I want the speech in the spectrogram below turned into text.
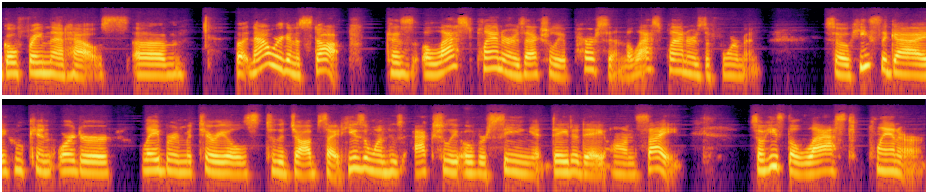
go frame that house. Um, but now we're going to stop because a last planner is actually a person. The last planner is the foreman. So he's the guy who can order labor and materials to the job site. He's the one who's actually overseeing it day to day on site. So he's the last planner,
